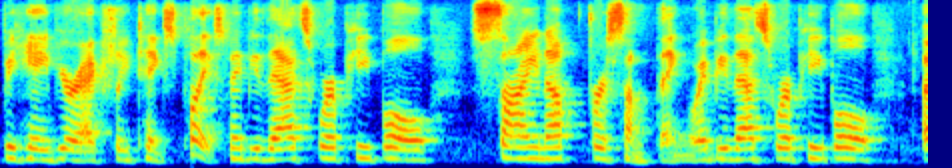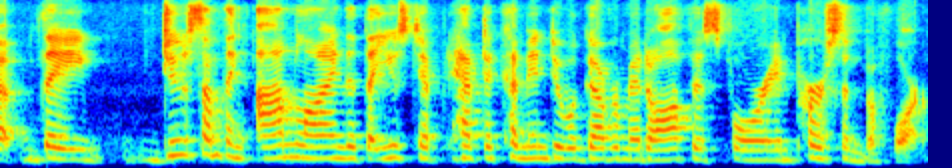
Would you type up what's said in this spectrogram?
behavior actually takes place. Maybe that's where people sign up for something. Maybe that's where people uh, they do something online that they used to have to come into a government office for in person before.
